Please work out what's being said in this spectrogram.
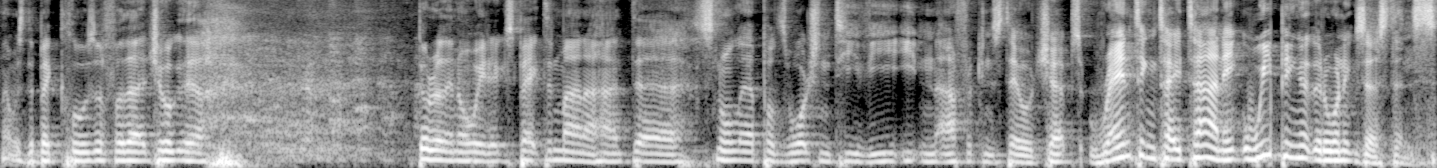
That was the big closer for that joke there. Don't really know what you're expecting, man. I had uh, snow leopards watching TV, eating African style chips, renting Titanic, weeping at their own existence.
